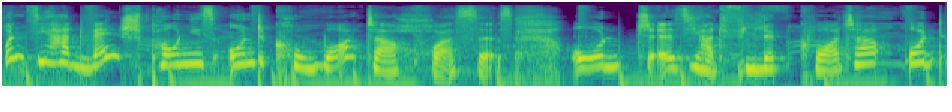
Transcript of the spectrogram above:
Und sie hat Welsh Ponys und und Quarter Horses. Und äh, sie hat viele Quarter und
